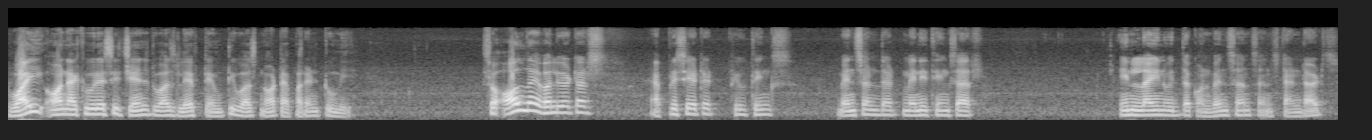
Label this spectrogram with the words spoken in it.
Why on accuracy changed was left empty was not apparent to me. So, all the evaluators appreciated few things, mentioned that many things are in line with the conventions and standards,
